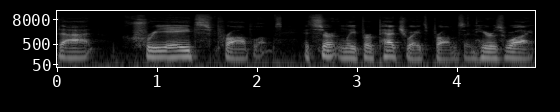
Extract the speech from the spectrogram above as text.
that creates problems. It certainly perpetuates problems, and here's why.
